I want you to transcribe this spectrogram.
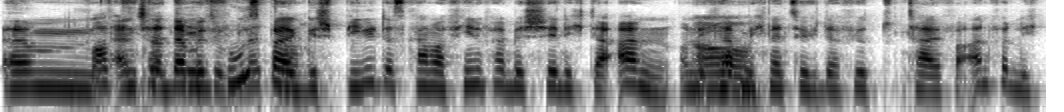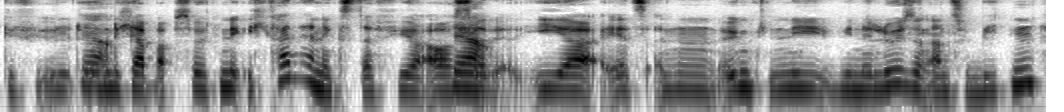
ähm, anscheinend damit Fußball Blätter? gespielt, das kam auf jeden Fall beschädigter an. Und ich Oh. habe mich natürlich dafür total verantwortlich gefühlt. Ja. Und ich habe absolut ni- ich kann ja nichts dafür, außer ihr jetzt ein, irgendwie wie eine Lösung anzubieten.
